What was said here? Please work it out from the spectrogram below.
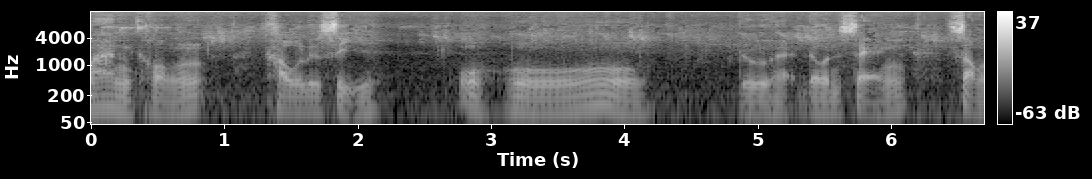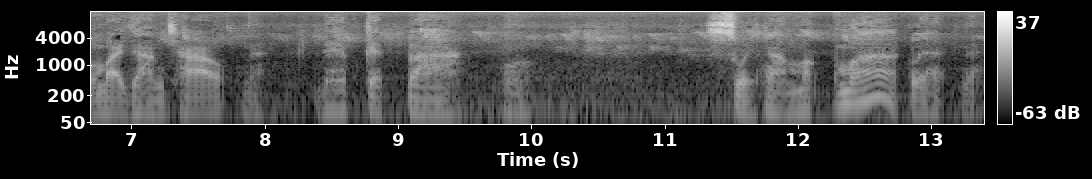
ม่านของเขาฤาษี โอ้โห ดูฮะ โดนแสงส่องมายามเช้านะเดฟเกตปลา สวยงามมาก ๆ เลยฮะเนี่ย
